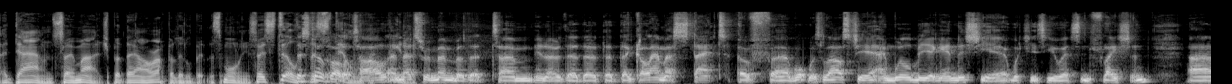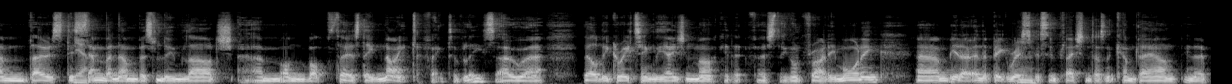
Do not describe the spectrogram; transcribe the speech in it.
are, down so much, but they are up a little bit this morning. So it's still, they're still volatile, still, and let's remember that um, you know the, the the, the glamour stat of uh, what was last year and will be again this year, which is U.S. inflation. Um, those December yeah. numbers loom large um, on well, Thursday night, effectively. So uh, they'll be greeting the Asian market at first thing on Friday morning. Um, you know, and the big risk mm. is inflation doesn't come down. You know,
